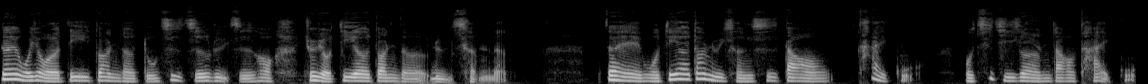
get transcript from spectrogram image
因为我有了第一段的独自之旅之后，就有第二段的旅程了。对，我第二段旅程是到泰国。我自己一个人到泰国，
